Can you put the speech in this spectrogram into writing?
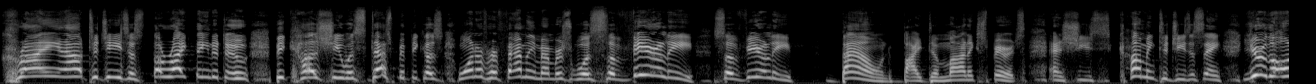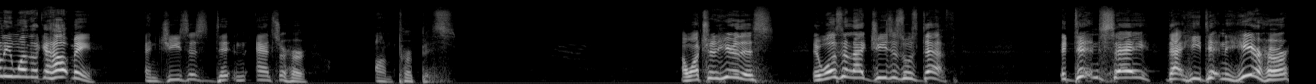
crying out to Jesus, the right thing to do because she was desperate because one of her family members was severely, severely bound by demonic spirits. And she's coming to Jesus saying, You're the only one that can help me. And Jesus didn't answer her on purpose. I want you to hear this. It wasn't like Jesus was deaf. It didn't say that he didn't hear her.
